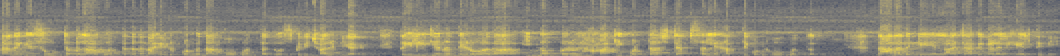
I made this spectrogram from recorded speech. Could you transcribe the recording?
ನನಗೆ ಸೂಟಬಲ್ ಆಗುವಂಥದ್ದನ್ನ ನಾ ಹಿಡ್ಕೊಂಡು ನಾನು ಹೋಗುವಂತದ್ದು ಸ್ಪಿರಿಚುವಾಲಿಟಿ ಆಗಿದೆ ರಿಲಿಜಿಯನ್ ಅಂತ ಹೇಳುವಾಗ ಇನ್ನೊಬ್ಬರು ಹಾಕಿಕೊಟ್ಟ ಸ್ಟೆಪ್ಸ್ ಅಲ್ಲಿ ಹತ್ತಿಕೊಂಡು ಹೋಗುವಂಥದ್ದು. ನಾನು ಅದಕ್ಕೆ ಎಲ್ಲಾ ಜಾಗಗಳಲ್ಲಿ ಹೇಳ್ತೀನಿ.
